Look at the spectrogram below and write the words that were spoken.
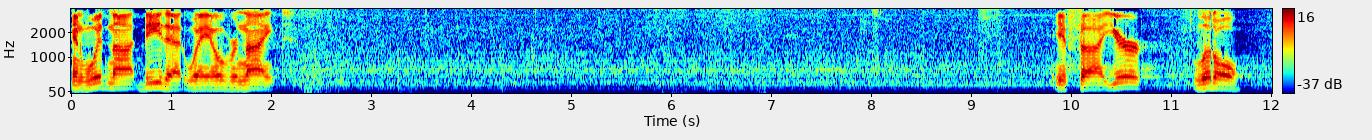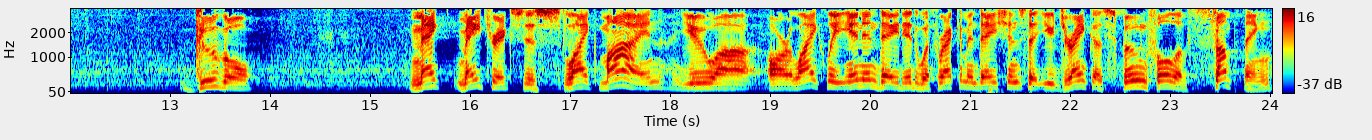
and would not be that way overnight. If uh, your little Google matrix is like mine, you uh, are likely inundated with recommendations that you drink a spoonful of something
